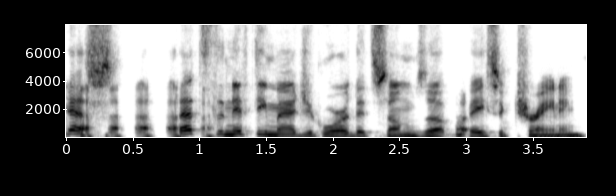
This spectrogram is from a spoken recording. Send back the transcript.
Yes, That's the nifty magic word that sums up basic training.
